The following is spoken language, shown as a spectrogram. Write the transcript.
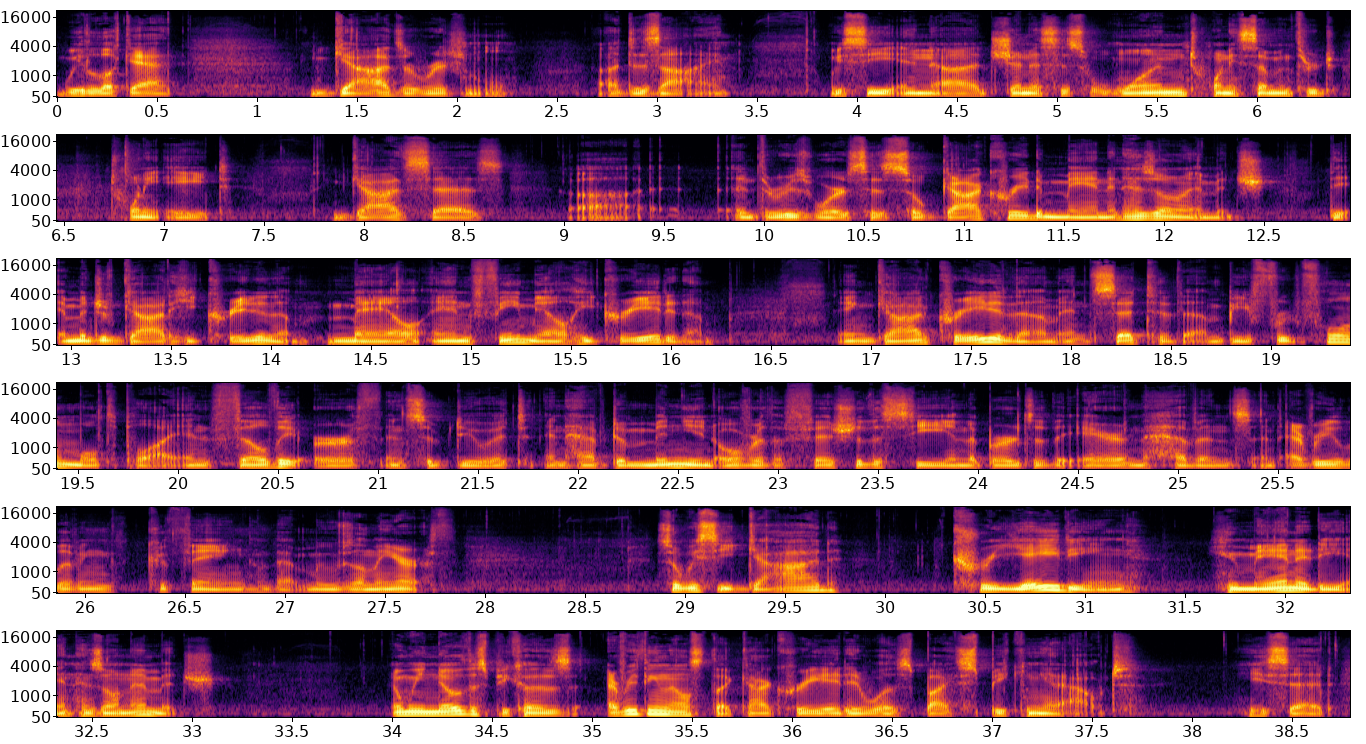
we look at God's original uh, design we see in uh, Genesis 1 27 through 28 God says, uh, and through his word says, So God created man in his own image. The image of God, he created them. Male and female, he created them. And God created them and said to them, Be fruitful and multiply, and fill the earth and subdue it, and have dominion over the fish of the sea, and the birds of the air, and the heavens, and every living thing that moves on the earth. So we see God creating humanity in his own image. And we know this because everything else that God created was by speaking it out. He said,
